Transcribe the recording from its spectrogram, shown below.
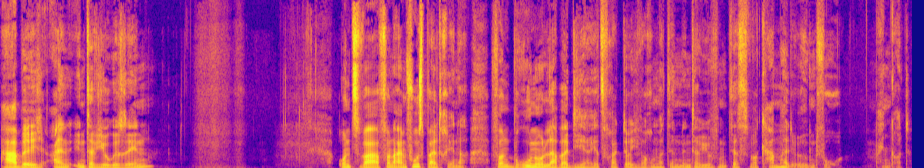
habe ich ein Interview gesehen. Und zwar von einem Fußballtrainer, von Bruno Labbadia. Jetzt fragt ihr euch, warum hat er ein Interview? Das kam halt irgendwo. Mein Gott.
